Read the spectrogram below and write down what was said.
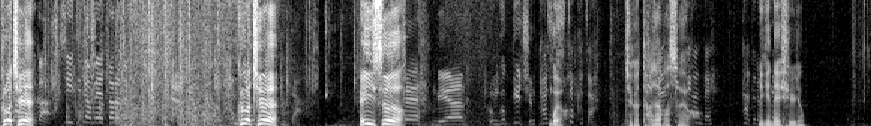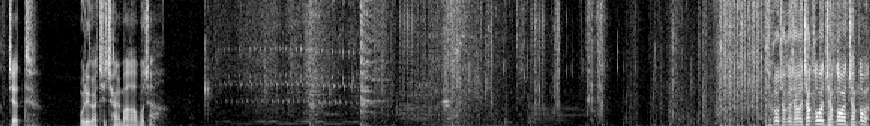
클러치 가 C 지점에 떨어졌습니다. 적군이 한 클러치! 에이스 뭐야? 제가 다 잡았어요. 이게 내 실력? 제트 우리 같이 잘 막아보자. 잠깐 잠깐 잠깐 잠깐만 잠깐만 잠깐만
